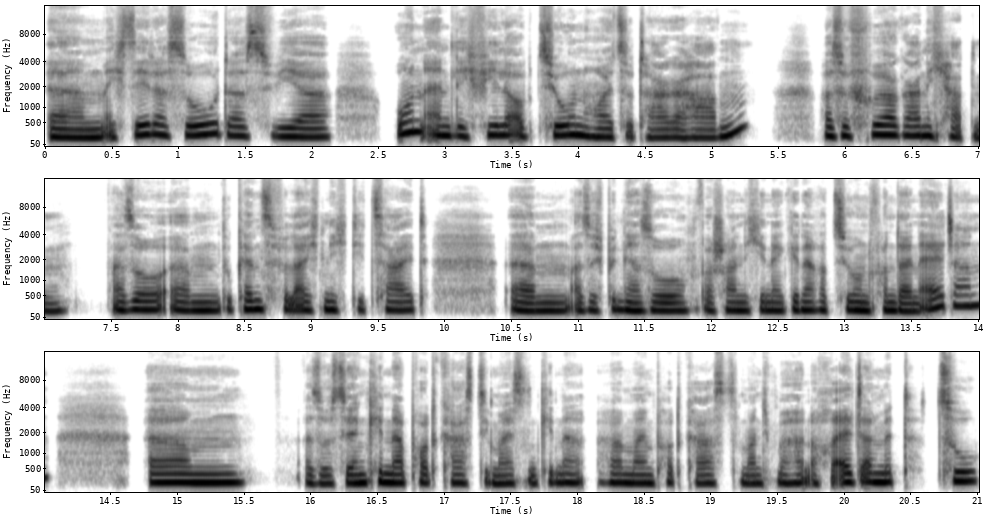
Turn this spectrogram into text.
Ähm, ich sehe das so, dass wir unendlich viele Optionen heutzutage haben, was wir früher gar nicht hatten. Also ähm, du kennst vielleicht nicht die Zeit, ähm, also ich bin ja so wahrscheinlich in der Generation von deinen Eltern. Ähm, also es ist ja ein Kinderpodcast. Die meisten Kinder hören meinen Podcast. Manchmal hören auch Eltern mit zu.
